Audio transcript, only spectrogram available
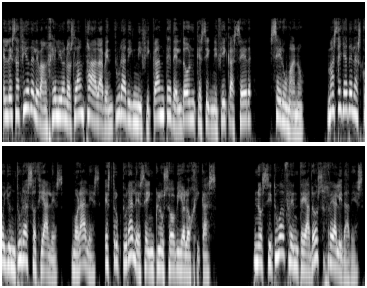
El desafío del Evangelio nos lanza a la aventura dignificante del don que significa ser ser humano, más allá de las coyunturas sociales, morales, estructurales e incluso biológicas. Nos sitúa frente a dos realidades.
